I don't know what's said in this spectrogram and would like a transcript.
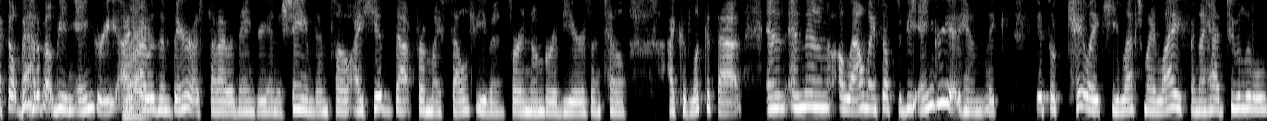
I felt bad about being angry. Right. I, I, was embarrassed that I was angry and ashamed. And so I hid that from myself even for a number of years until I could look at that and and then allow myself to be angry at him. Like it's okay. Like he left my life and I had two little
